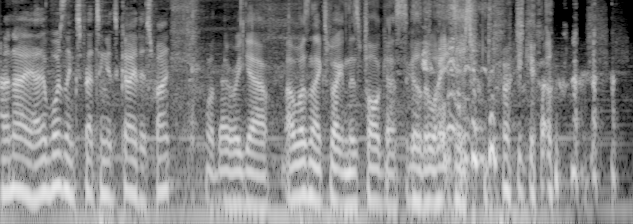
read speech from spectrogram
I know, I wasn't expecting it to go this way. Well, there we go. I wasn't expecting this podcast to go the way it did. but there we go.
